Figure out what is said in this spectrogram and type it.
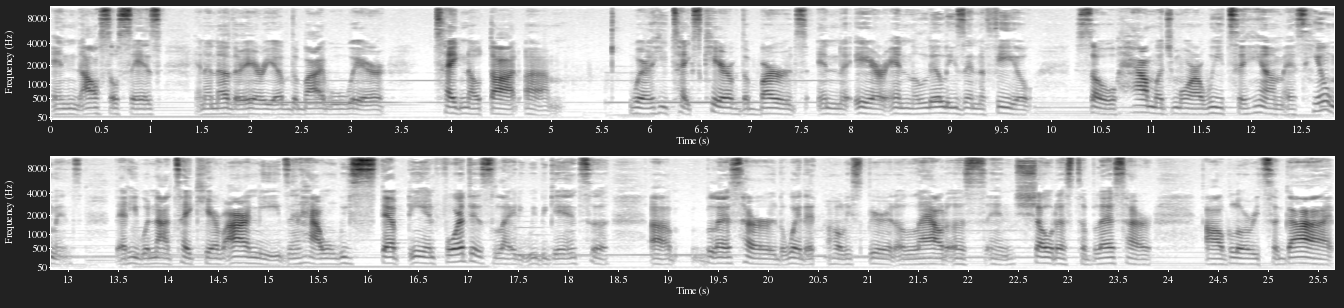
and also says in another area of the Bible where take no thought, um, where he takes care of the birds in the air and the lilies in the field. So, how much more are we to him as humans that he would not take care of our needs? And how, when we stepped in for this lady, we began to uh, bless her the way that the Holy Spirit allowed us and showed us to bless her. All glory to God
